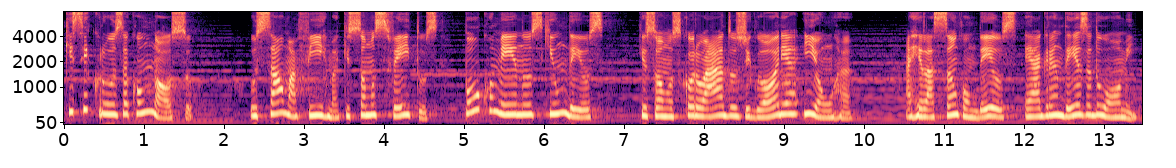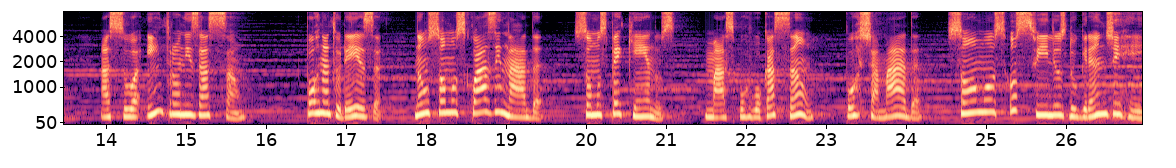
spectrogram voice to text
que se cruza com o nosso. O salmo afirma que somos feitos pouco menos que um Deus, que somos coroados de glória e honra. A relação com Deus é a grandeza do homem, a sua entronização. Por natureza, não somos quase nada, somos pequenos, mas por vocação, por chamada, somos os filhos do grande Rei.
